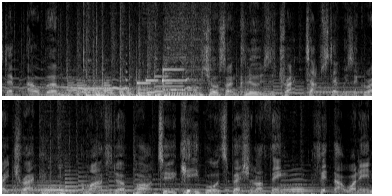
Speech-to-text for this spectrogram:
Step album, which also includes the track Tap Step, which is a great track. I might have to do a part two keyboard special, I think, fit that one in.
